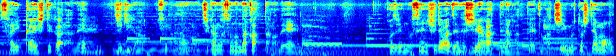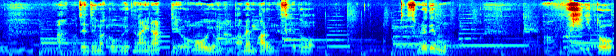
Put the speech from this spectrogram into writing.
再開してからね時期がそのあの時間がそのなかったので個人の選手では全然仕上がってなかったりとかチームとしてもあの全然うまく動けてないなって思うような場面もあるんですけどそれでもあの不思議と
